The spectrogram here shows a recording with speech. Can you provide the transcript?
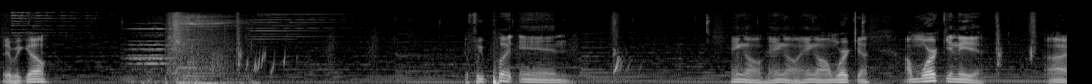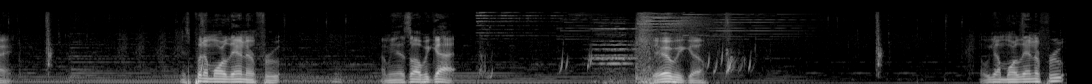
There we go. If we put in, hang on, hang on, hang on. I'm working. I'm working here. All right. Let's put in more lantern fruit. I mean, that's all we got. There we go. We got more lantern fruit.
